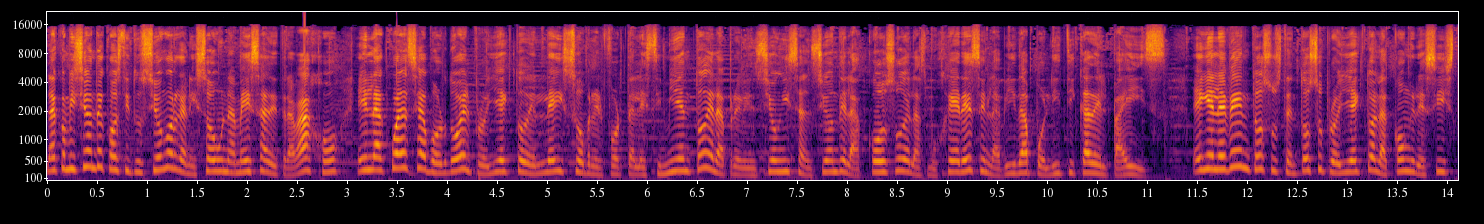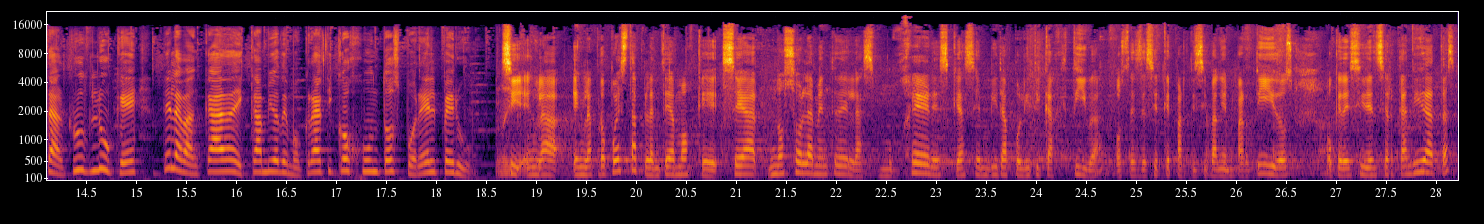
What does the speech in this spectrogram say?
La Comisión de Constitución organizó una mesa de trabajo en la cual se abordó el proyecto de ley sobre el fortalecimiento de la prevención y sanción del acoso de las mujeres en la vida política del país. En el evento sustentó su proyecto la congresista Ruth Luque de la bancada de Cambio Democrático Juntos por el Perú. Sí, en la, en la propuesta planteamos que sea no solamente de las mujeres que hacen vida política activa, o sea, es decir, que participan en partidos o que deciden ser candidatas,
